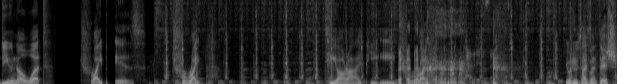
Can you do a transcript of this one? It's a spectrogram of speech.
Do you know what tripe is? Tripe. T R I P E. Tripe. You want to use Is it a type of fish?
